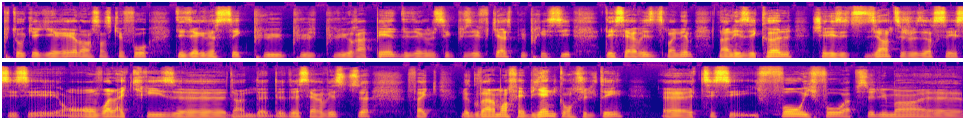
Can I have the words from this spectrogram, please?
plutôt que guérir, dans le sens qu'il faut des diagnostics plus, plus, plus rapides, des diagnostics plus efficaces, plus précis, des services disponibles. Dans les écoles, chez les étudiants, je veux dire, c'est, c'est, on voit la crise euh, dans- de, services, tout ça. Fait que le gouvernement fait bien de consulter. Euh, il, faut, il faut absolument, euh,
